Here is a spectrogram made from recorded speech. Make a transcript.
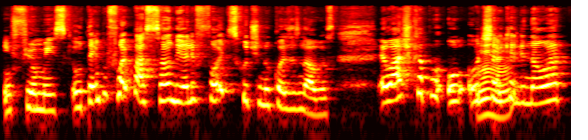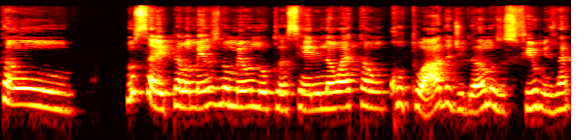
em filmes. O tempo foi passando e ele foi discutindo coisas novas. Eu acho que a, o, o Uhum. Chuck, ele não é tão. Não sei, pelo menos no meu núcleo, assim, ele não é tão cultuado, digamos, os filmes, né?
